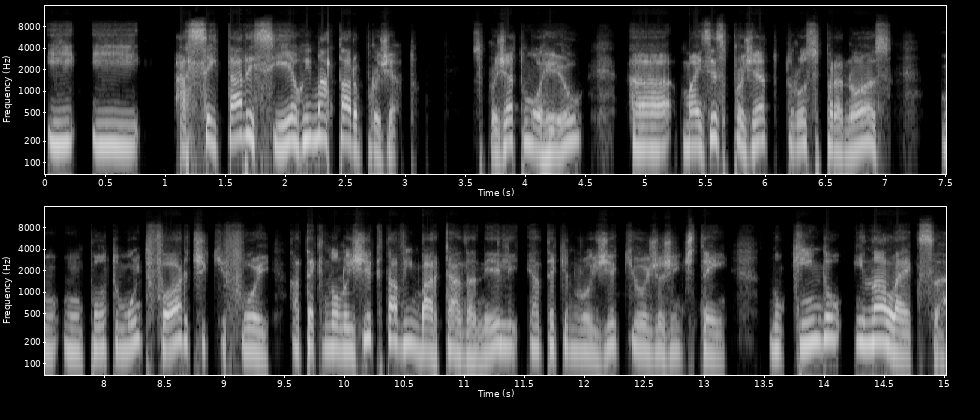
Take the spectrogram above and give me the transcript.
e, e aceitar esse erro e matar o projeto. Esse projeto morreu, uh, mas esse projeto trouxe para nós um, ponto muito forte que foi a tecnologia que estava embarcada nele e a tecnologia que hoje a gente tem no Kindle e na Alexa.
